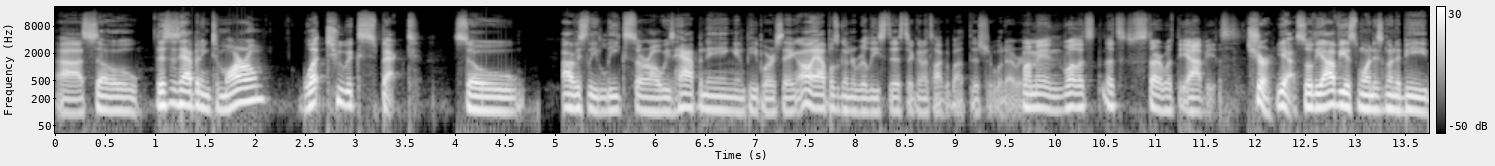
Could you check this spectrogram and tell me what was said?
Uh, so this is happening tomorrow. What to expect? So obviously leaks are always happening, and people are saying, "Oh, Apple's going to release this. They're going to talk about this or whatever." Well, I mean, well, let's let's start with the obvious. Sure. Yeah. So the obvious one is going to be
